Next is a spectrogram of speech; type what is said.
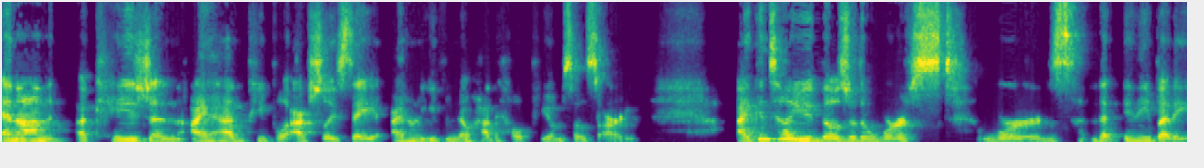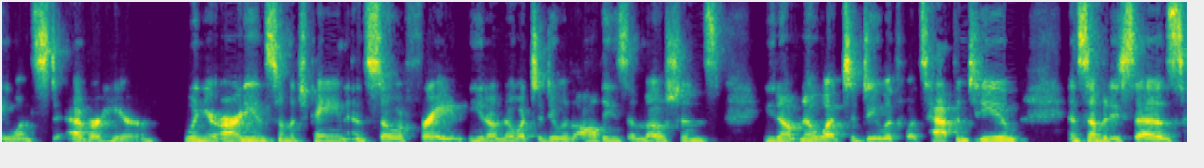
And on occasion, I had people actually say, I don't even know how to help you. I'm so sorry. I can tell you those are the worst words that anybody wants to ever hear. when you're already in so much pain and so afraid. You don't know what to do with all these emotions. You don't know what to do with what's happened to you. And somebody says,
